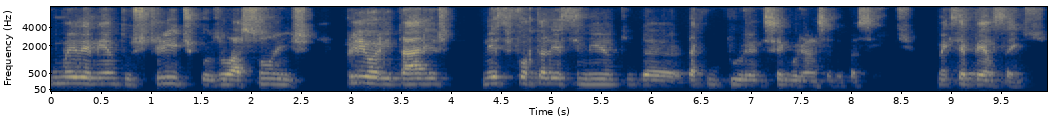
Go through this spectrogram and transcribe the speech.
elementos críticos ou ações prioritárias nesse fortalecimento da, da cultura de segurança do paciente? Como é que você pensa isso?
